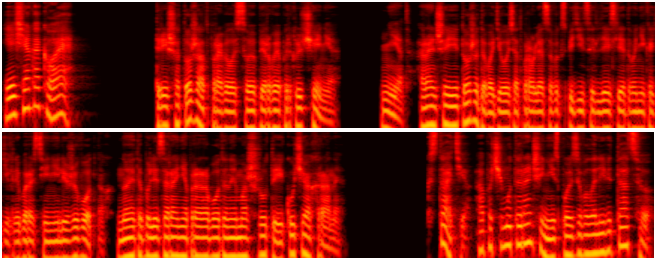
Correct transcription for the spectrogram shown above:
Еще какое? Триша тоже отправилась в свое первое приключение. Нет, раньше ей тоже доводилось отправляться в экспедиции для исследований каких-либо растений или животных, но это были заранее проработанные маршруты и куча охраны. Кстати, а почему ты раньше не использовала левитацию?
